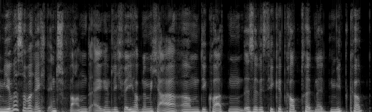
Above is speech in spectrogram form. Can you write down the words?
mir war es aber recht entspannt eigentlich, weil ich habe nämlich auch ähm, die Karten, also das Ticket gehabt, halt nicht mitgehabt.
